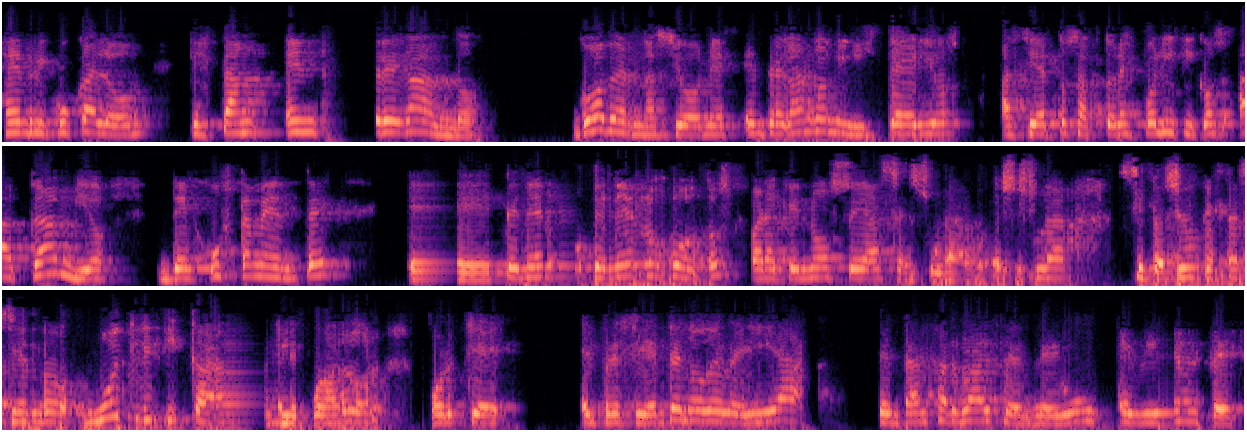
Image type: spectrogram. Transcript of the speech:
Henry Cucalón, que están entregando gobernaciones, entregando ministerios a ciertos actores políticos a cambio de justamente eh, tener, tener los votos para que no sea censurado. Esa es una situación que está siendo muy criticada en el Ecuador porque el presidente no debería intentar salvarse de un evidente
